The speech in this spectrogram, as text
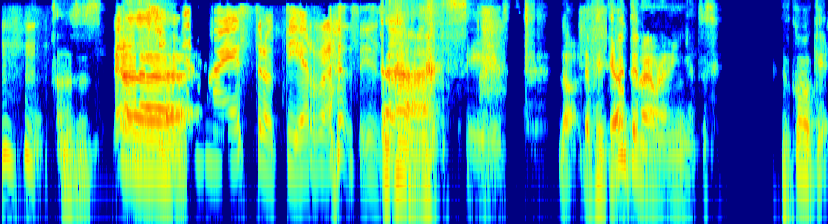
Entonces, un ah, maestro tierra. Sí, Ajá, sí. No, definitivamente no era una niña. Entonces, es como que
